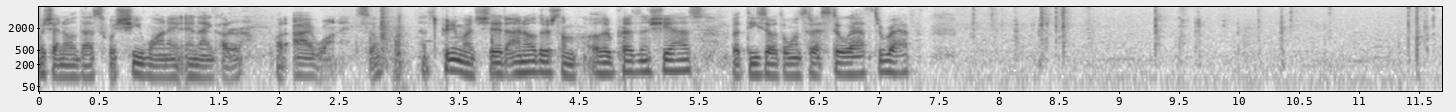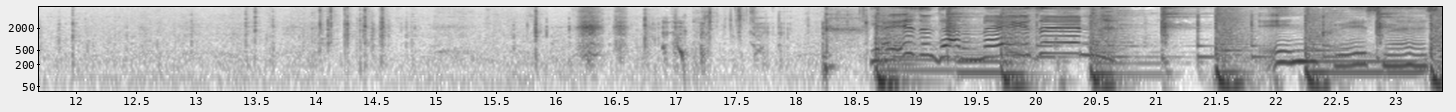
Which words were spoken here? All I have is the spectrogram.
which I know that's what she wanted and I got her what I wanted. So that's pretty much it. I know there's some other presents she has but these are the ones that I still have to wrap. Yeah, isn't that amazing? In Christmas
